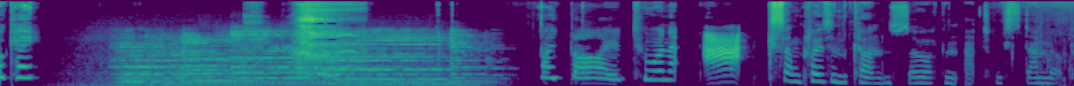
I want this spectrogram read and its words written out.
Okay. I died to an axe. I'm closing the curtains so I can actually stand up.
